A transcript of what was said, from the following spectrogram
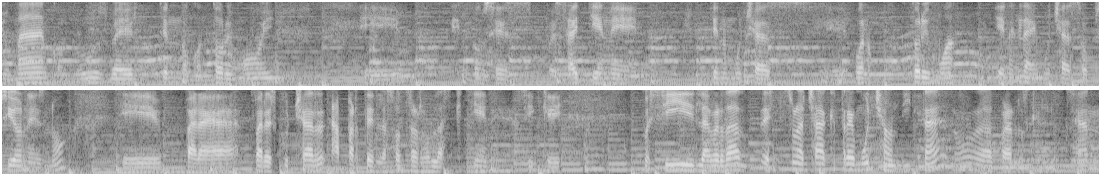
Juman, con Roosevelt, tiene uno con Tori Moy. Eh, entonces, pues ahí tiene, tiene muchas, eh, bueno, Tori Moy tienen hay muchas opciones, ¿no? Eh, para, para escuchar aparte de las otras rolas que tiene. Así que, pues sí, la verdad, esta es una chava que trae mucha ondita, ¿no? Para los que sean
